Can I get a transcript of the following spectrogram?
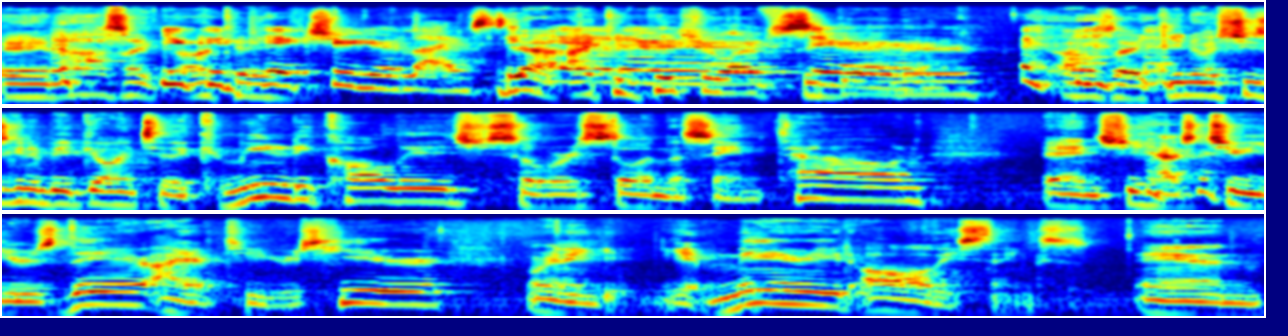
and i was like You okay could picture your lives together. yeah, I can picture lives sure. together. I was like, you know, she's going to be going to the community college, so we're still in the same town. And she has two years there. I have two years here. We're going to get, get married, all these things. And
